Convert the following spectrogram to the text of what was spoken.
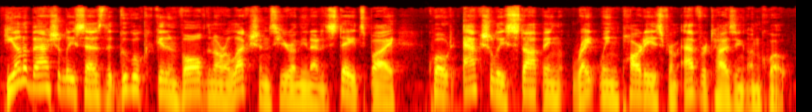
He unabashedly says that Google could get involved in our elections here in the United States by, quote, actually stopping right wing parties from advertising, unquote.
